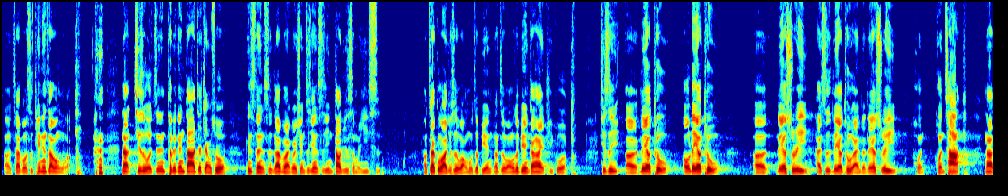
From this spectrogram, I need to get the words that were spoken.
呃，翟博士天天在问我。那其实我今天特别跟大家讲说，Instance Live Migration 这件事情到底是什么意思？好，再过来就是网络这边。那这网络这边刚刚也提过，其实呃，Layer Two、O Layer Two、呃，Layer Three 还是 Layer Two and Layer Three 混混插，那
